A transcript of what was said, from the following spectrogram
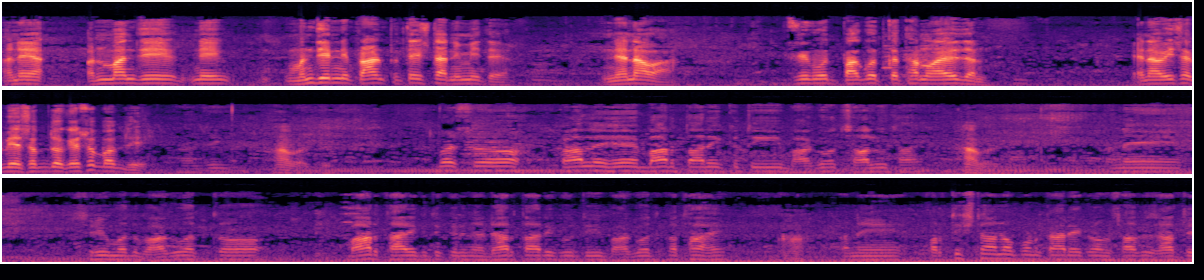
અને હનુમાનજીની મંદિરની પ્રાણ પ્રતિષ્ઠા નિમિત્તે નેનાવા શ્રીમદ ભાગવત કથાનું આયોજન. એના વિશે બે શબ્દો કહેશો બાપજી? હા બાપજી. બસ કાલે હે બાર તારીખથી ભાગવત ચાલુ થાય. હા અને શ્રીમદ ભાગવત બાર તારીખથી કરીને અઢાર તારીખ સુધી ભાગવત કથા હે. અને પ્રતિષ્ઠાનો પણ કાર્યક્રમ સાથે સાથે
